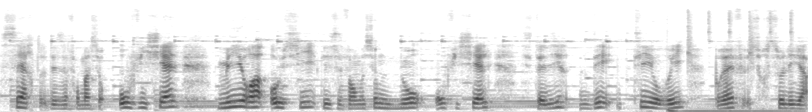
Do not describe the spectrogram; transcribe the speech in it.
certes des informations officielles, mais il y aura aussi des informations non officielles, c'est-à-dire des théories. Bref, sur ce, les gars,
